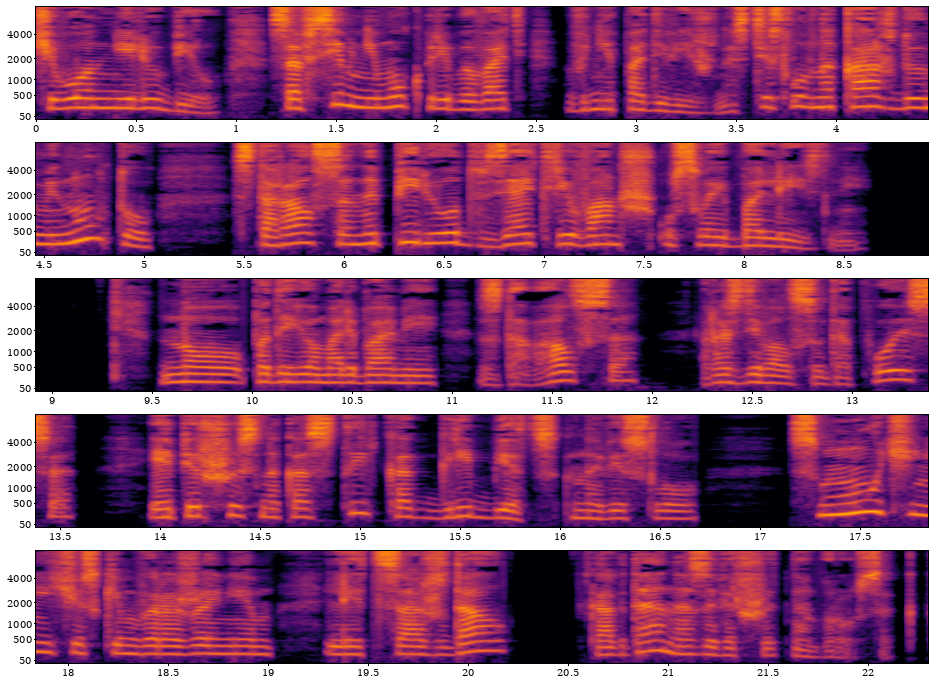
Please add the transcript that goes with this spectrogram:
чего он не любил, совсем не мог пребывать в неподвижности, словно каждую минуту старался наперед взять реванш у своей болезни. Но под ее мольбами сдавался, раздевался до пояса и, опершись на костыль, как гребец на весло, с мученическим выражением лица ждал, когда она завершит набросок.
